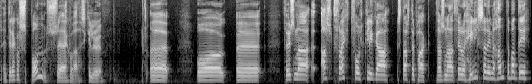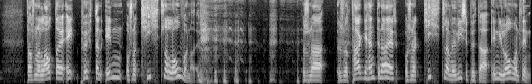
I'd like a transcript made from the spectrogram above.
þetta er eitthvað spons eða eitthvað, skilur uh, og uh, þau svona allt frækt fólk líka starterpack, það er svona þegar þú heilsar því með handabandi þá svona láta þau einn puttan inn og svona kýtla lófan á þér. Og svona, svona taki hendina þér og svona kýtla með vísiputta inn í lófan þinn.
